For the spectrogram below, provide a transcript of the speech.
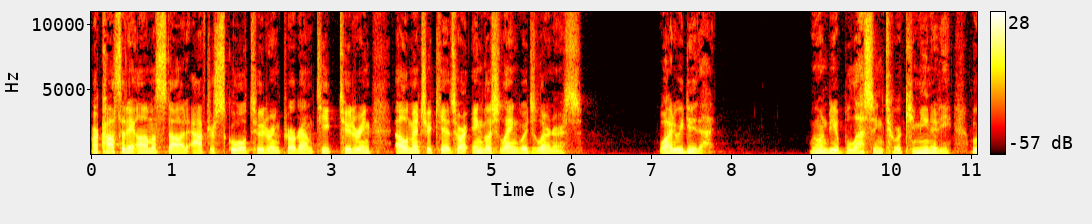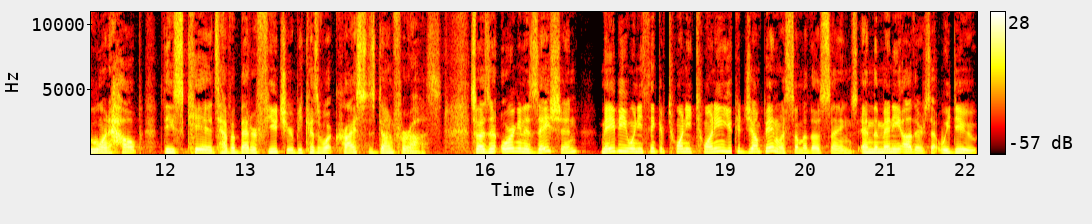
Our Casa de Amistad after school tutoring program, t- tutoring elementary kids who are English language learners. Why do we do that? We want to be a blessing to our community. We want to help these kids have a better future because of what Christ has done for us. So, as an organization, maybe when you think of 2020, you could jump in with some of those things and the many others that we do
